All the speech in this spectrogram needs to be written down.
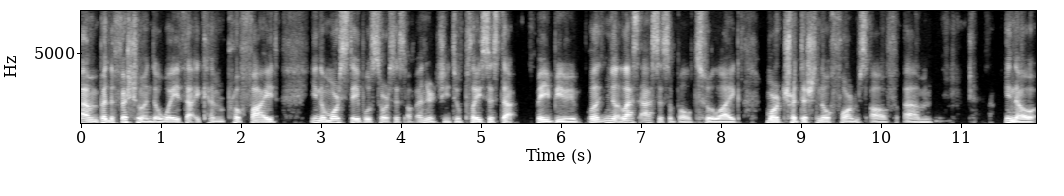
um, beneficial in the way that it can provide you know more stable sources of energy to places that maybe well, you know, less accessible to like more traditional forms of um, you know,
